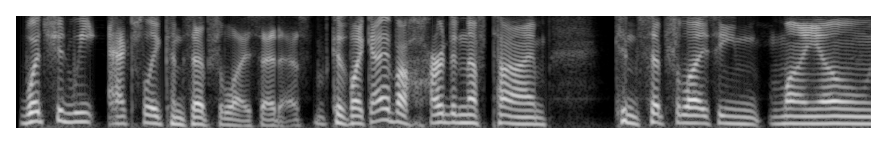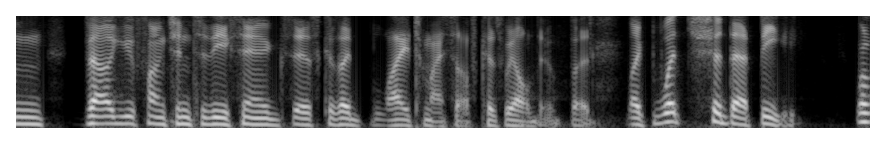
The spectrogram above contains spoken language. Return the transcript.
what should we actually conceptualize that as? Because like I have a hard enough time conceptualizing my own value function to the extent it exists because I lie to myself because we all do. But like, what should that be? Well,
